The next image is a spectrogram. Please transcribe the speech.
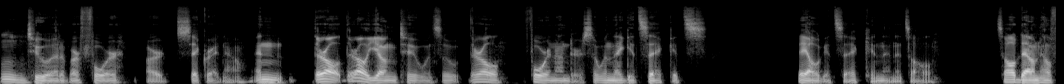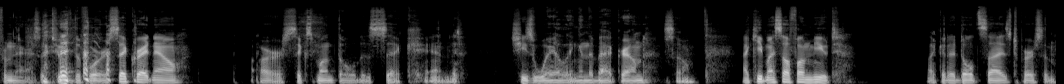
Mm. two out of our four are sick right now, and they're all they're all young too, and so they're all four and under. So when they get sick, it's they all get sick, and then it's all it's all downhill from there. So two of the four are sick right now. Our six month old is sick, and she's wailing in the background. So I keep myself on mute, like an adult sized person.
